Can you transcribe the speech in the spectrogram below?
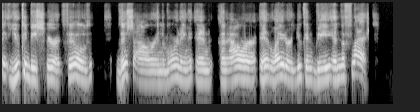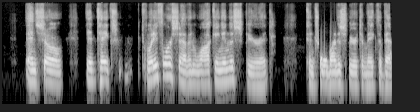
you can be spirit filled this hour in the morning and an hour later you can be in the flesh and so it takes 24 7 walking in the spirit controlled by the spirit to make the best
